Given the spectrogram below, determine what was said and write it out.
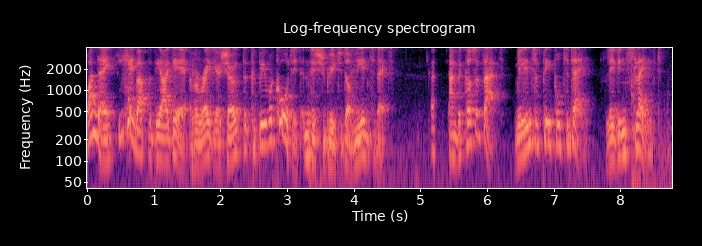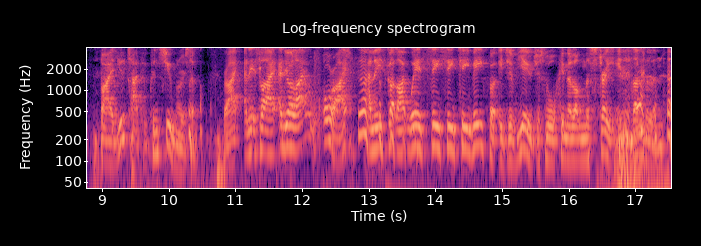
One day, he came up with the idea of a radio show that could be recorded and distributed on the internet. And because of that, millions of people today live enslaved by a new type of consumerism, right? And it's like, and you're like, oh, all right. And he's got like weird CCTV footage of you just walking along the street in Sunderland.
